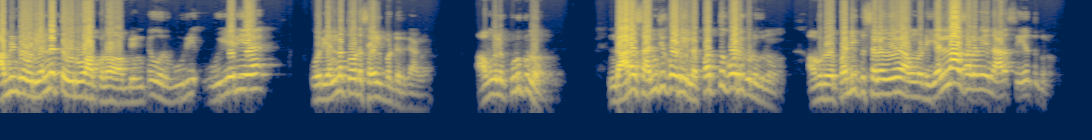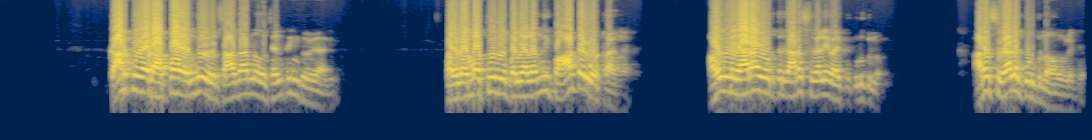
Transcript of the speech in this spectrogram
அப்படின்ற ஒரு எண்ணத்தை உருவாக்கணும் அப்படின்ட்டு ஒரு உரி- உயரிய ஒரு எண்ணத்தோட செயல்பட்டு இருக்காங்க அவங்களுக்கு கொடுக்கணும். இந்த அரசு அஞ்சு கோடி இல்ல பத்து கோடி கொடுக்கணும். அவங்களுடைய படிப்பு செலவு அவங்களுடைய எல்லா செலவையும் இந்த அரசு ஏத்துக்கணும். கார்த்திகோட அப்பா வந்து ஒரு சாதாரண ஒரு சென்ட்ரிங் தொழிலாளி. அவங்க அம்மா தூய்மை பணியாளர் வந்து இப்ப ஆட்டோ ஓட்டுறாங்க. அவங்களை யாராவது ஒருத்தருக்கு அரசு வேலை வாய்ப்பு கொடுக்கணும். அரசு வேலை கொடுக்கணும் அவங்களுக்கு.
